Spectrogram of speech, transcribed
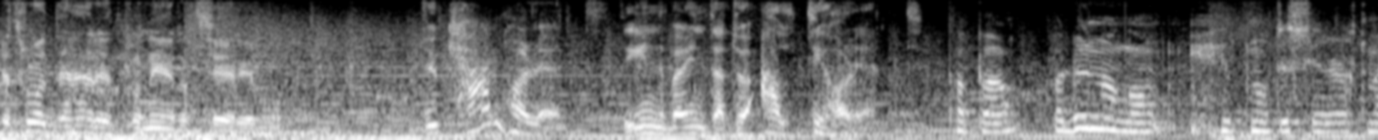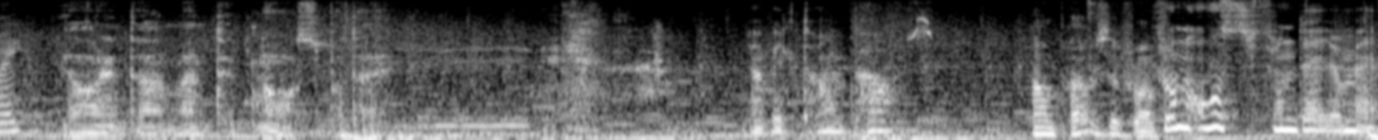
Jag tror att det här är ett planerat seriemord. Du kan ha rätt. Det innebär inte att du alltid har rätt. Pappa, har du någon gång hypnotiserat mig? Jag har inte använt hypnos på dig. Jag vill ta en paus. Ta en paus ifrån... Från oss, från dig och mig.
